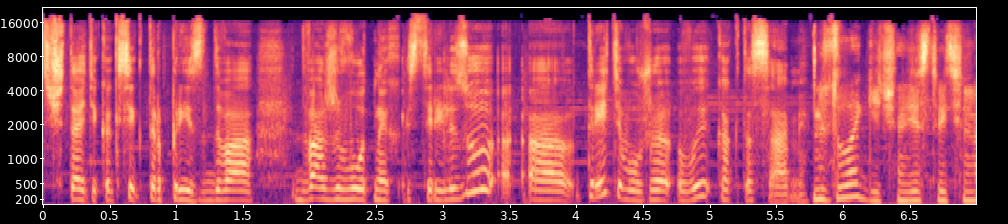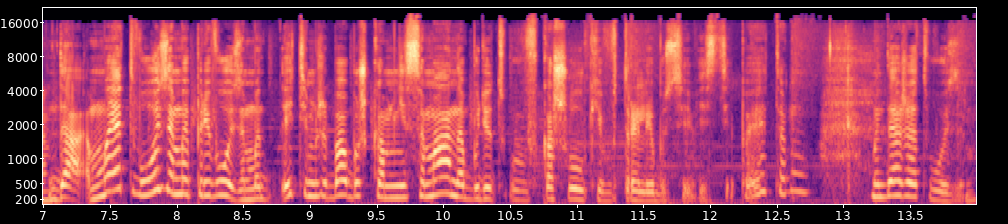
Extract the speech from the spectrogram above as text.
считайте, как сектор приз, два, два животных стерилизую, а, а третьего уже вы как-то сами. Ну, это логично, действительно. Да, мы отвозим и привозим. Мы этим же бабушкам не сама она будет в кошелке в троллейбусе вести, поэтому мы даже отвозим.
